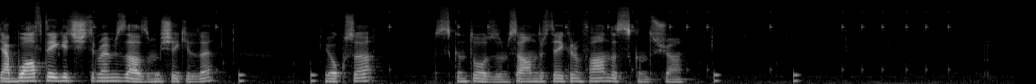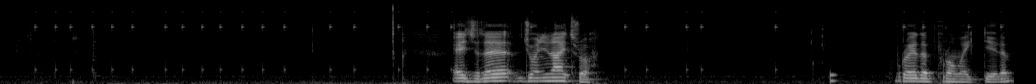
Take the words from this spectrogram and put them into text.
Ya bu haftayı geçiştirmemiz lazım bir şekilde. Yoksa sıkıntı olacak. Mesela Undertaker'ın falan da sıkıntı şu an. Edge ile Johnny Nitro. Buraya da bir promo ekleyelim.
